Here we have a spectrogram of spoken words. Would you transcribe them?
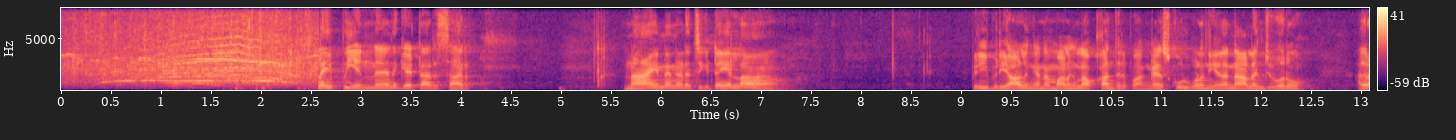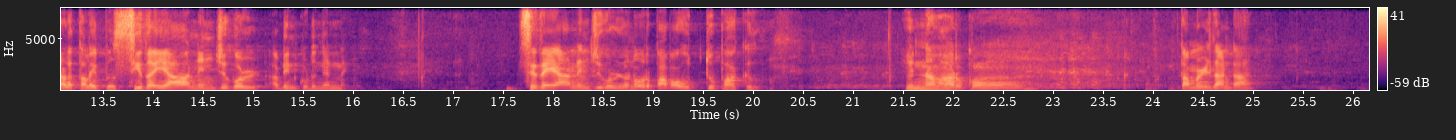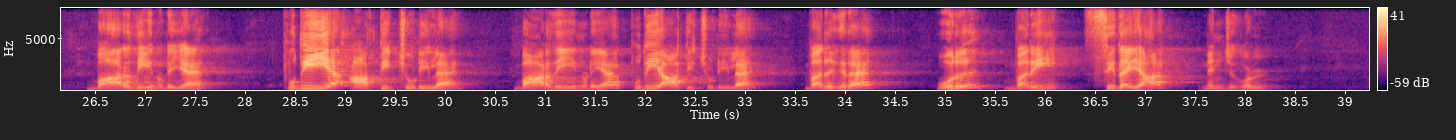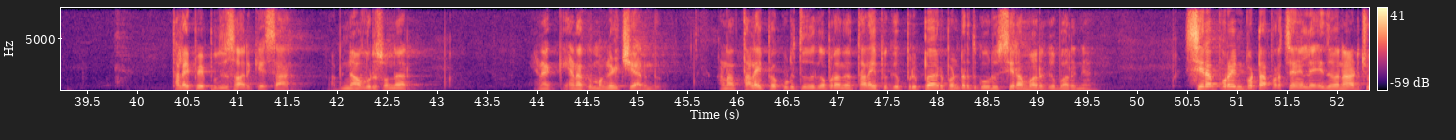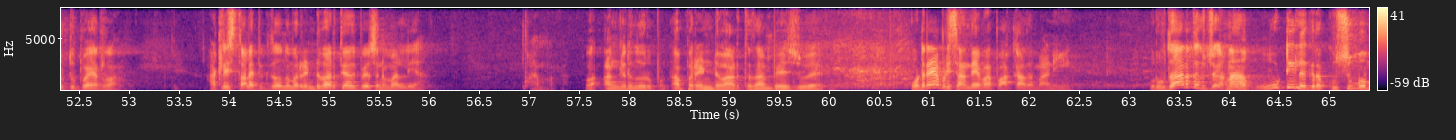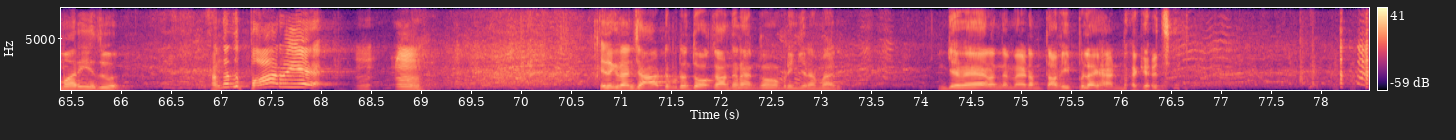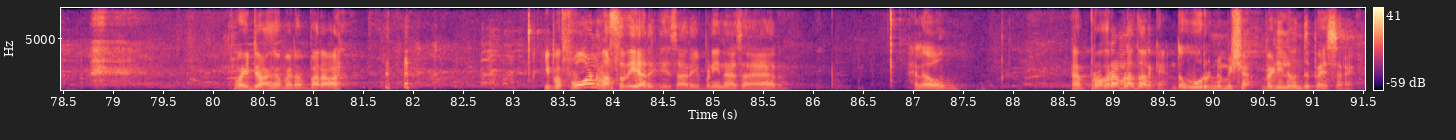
தலைப்பு என்னன்னு கேட்டார் சார். நான் என்ன நினச்சிக்கிட்டேன் எல்லாம் பெரிய பெரிய ஆளுங்க நம்ம ஆளுங்களாம் உட்காந்துருப்பாங்க ஸ்கூல் குழந்தைங்க தான் நாலஞ்சு வரும். அதனால் தலைப்பு சிதையா நெஞ்சுகொள் அப்படின்னு கொடுங்கன்னு. சிதையா நெஞ்சுகொள்னு ஒரு பாப்பா உத்து பார்க்குது என்னவா இருக்கும்? தமிழ் தாண்டா? பாரதியினுடைய புதிய ஆத்திச்சூடியில் பாரதியினுடைய புதிய ஆத்திச்சூடியில் வருகிற ஒரு வரி சிதையா நெஞ்சுகொள். தலைப்பே புதுசாக இருக்கே சார் அப்படின்னு அவர் சொன்னார். எனக்கு எனக்கு மகிழ்ச்சியாக இருந்தது ஆனால் தலைப்பை கொடுத்ததுக்கப்புறம் அந்த தலைப்புக்கு ப்ரிப்பேர் பண்ணுறதுக்கு ஒரு சிரமம் இருக்குது பாருங்கள் சிறப்புரைன்னு போட்டால் பிரச்சனை இல்லை எது வேணால் அடிச்சு விட்டு போயிடலாம். அட்லீஸ்ட் தலைப்புக்கு தகுந்த மாதிரி ரெண்டு வார்த்தையாவது பேசணுமா இல்லையா? ஆமாம் அங்கேருந்து ஒரு பொண்ணு. அப்போ ரெண்டு வார்த்தை தான் பேசுவேன் உடனே அப்படி சந்தேகமாக பார்க்காதம்மா நீ. ஒரு உதாரணத்துக்கு சொல் ஆனால் ஊட்டியில் இருக்கிற குசும்பு மாதிரி எதுவும் அங்கேருந்து பார்வையே. ம், இதுக்கு தான் சாப்பிட்டு போட்டு உக்காந்து நக்கம் அப்படிங்கிற மாதிரி. இங்கே வேற அந்த மேடம் தவிப்பில் ஹேண்ட்பேக் வச்சு போயிட்டு வாங்க மேடம் பரவாயில்ல. இப்போ ஃபோன் வசதியாக இருக்குது சார். எப்படின்னா சார் ஹலோ ப்ரோக்ராமில் தான் இருக்கேன். இந்த ஒரு நிமிஷம் வெளியில் வந்து பேசுகிறேன்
